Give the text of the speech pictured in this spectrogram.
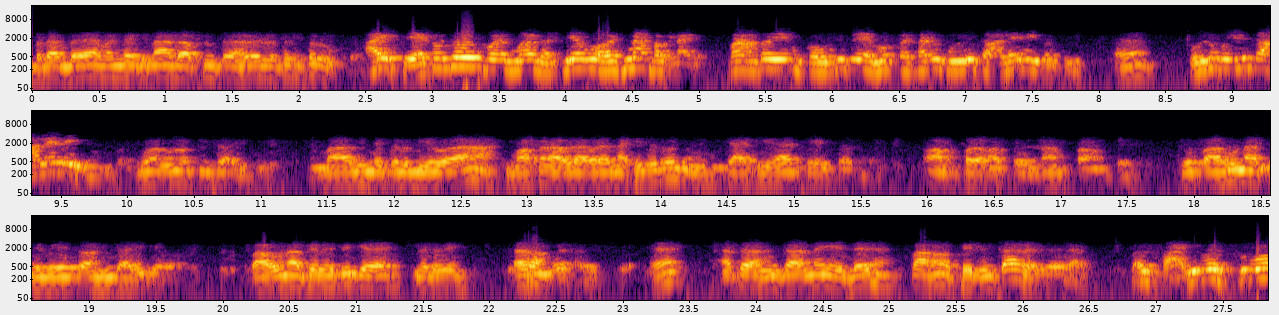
બધા બધા મંડે કે ના ડોક્ટર તો હવે એટલે પછી કરવું પડે. આ તે તો જવું પણ મારે નથી એવું હર્ષ ના પકડાય પણ આ તો એમ કહું છું કે એમાં પછાડું કોઈનું ચાલે નહીં પછી હે કોઈનું કોઈનું ચાલે નહીં ભગવાનનું નથી ચાલ્યું. મહાવીર ને પેલો દેવ હા મોકણ આવડા આવડા નાખી દેતો ને ત્યાંથી આ તે આમ પણ આમ પર, આમ પણ. જો પાહુ ના થયેલું એ તો અહંકારી કહેવાય પાહુ ના થયેલું શું કહેવાય. હે. આ તો અહંકાર નહીં એટલે પાહો ફેરવીને કાઢે પણ સારી વસ્તુઓ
